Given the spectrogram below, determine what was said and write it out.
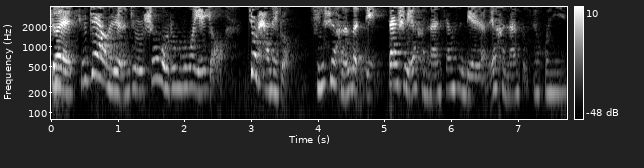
对，其实这样的人就是生活中如果也有，就是他那种情绪很稳定，但是也很难相信别人，也很难走进婚姻。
